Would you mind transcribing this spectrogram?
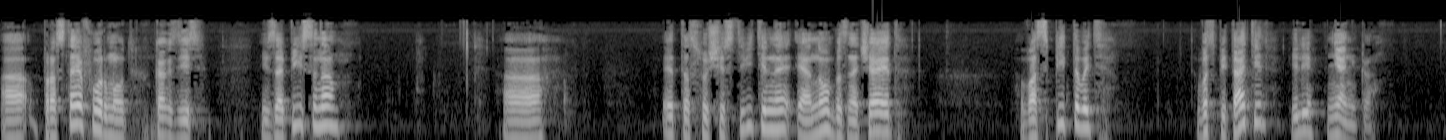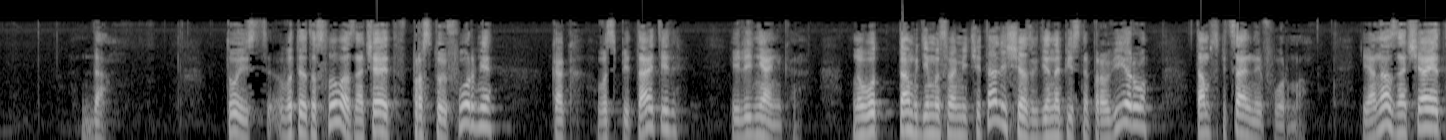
А простая форма, вот как здесь и записано, э, это существительное, и оно обозначает воспитывать, воспитатель или нянька. Да. То есть вот это слово означает в простой форме, как воспитатель или нянька. Но вот там, где мы с вами читали сейчас, где написано про веру, там специальная форма. И она означает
